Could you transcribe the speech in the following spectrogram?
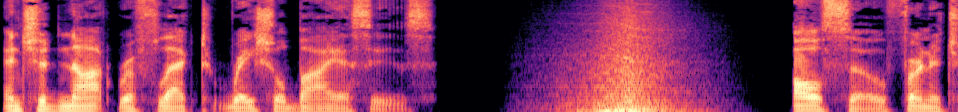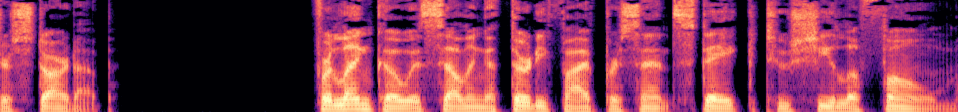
and should not reflect racial biases. Also, furniture startup. Furlenco is selling a 35% stake to Sheela Foam,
